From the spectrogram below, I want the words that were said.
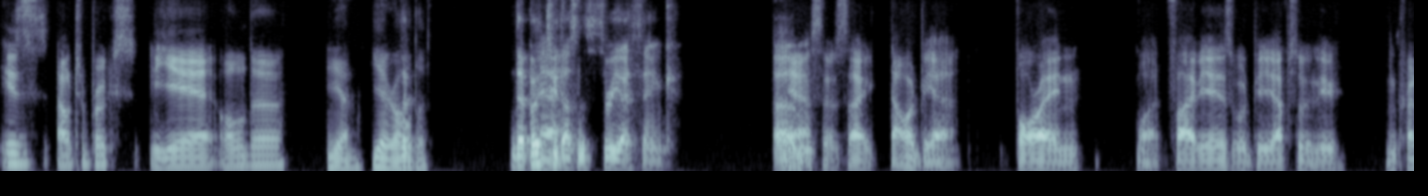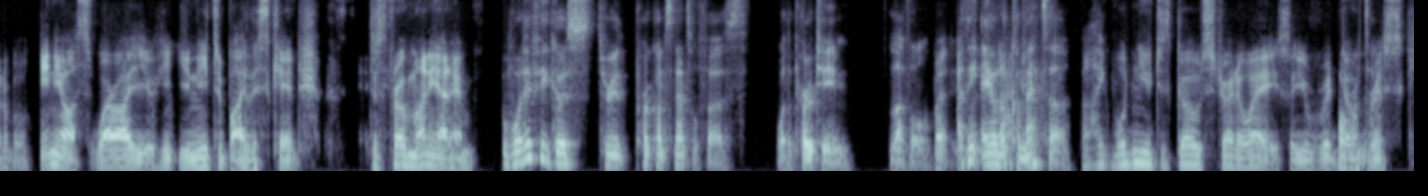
Is Uijtdebroeks a year older? Yeah, year older. They're both Yeah. 2003, I think. Um, yeah. So it's like that would be a Bora in what five years would be absolutely incredible. Ineos, where are you? He, you need to buy this kid. Just throw money at him. What if he goes through Pro Continental first or the Pro Team level? But I think Eolo Cometa. But like, wouldn't you just go straight away so you ri- don't Boratec. risk?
